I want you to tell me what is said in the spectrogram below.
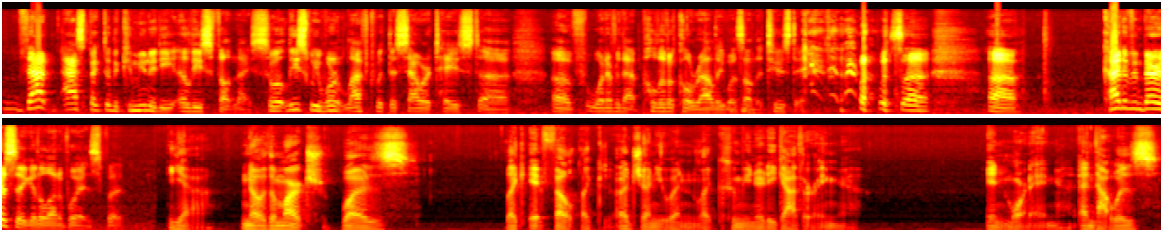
that aspect of the community at least felt nice. So at least we weren't left with the sour taste uh, of whatever that political rally was on the Tuesday. it was uh, uh, kind of embarrassing in a lot of ways, but yeah, no, the march was like it felt like a genuine like community gathering, in mourning, and that was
